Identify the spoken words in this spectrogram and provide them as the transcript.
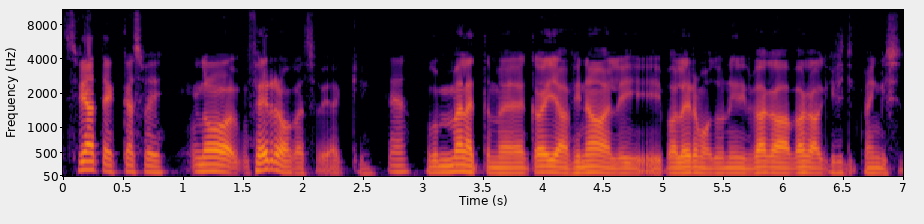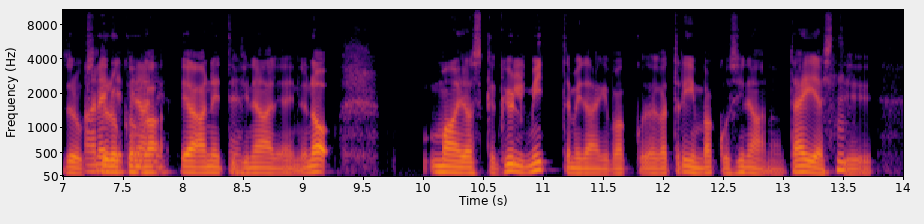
Sviatek kas või? No Ferro kas või äkki. kui me mäletame Kaia finaali Palermo turniiril väga, väga kihvtilt mängis see tüdruk, see tüdruk on ka, jaa, Aneti finaali, on ju, no ma ei oska küll mitte midagi pakkuda, Katriin, paku sina, no täiesti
